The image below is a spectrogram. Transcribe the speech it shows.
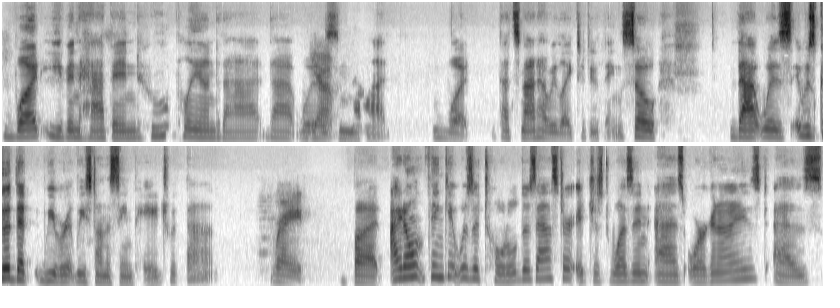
what even happened who planned that that was Yeah. not what that's not how we like to do things so that was it was good that we were at least on the same page with that Right. but i don't think it was a total disaster it just wasn't as organized as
